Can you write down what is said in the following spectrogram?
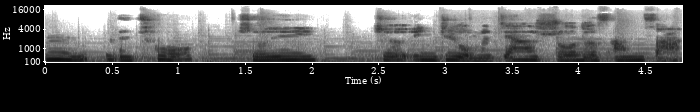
嗯，没错。所以就依据我们这样说的方法，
